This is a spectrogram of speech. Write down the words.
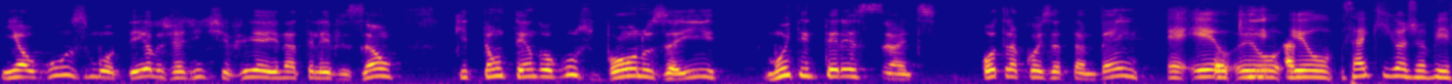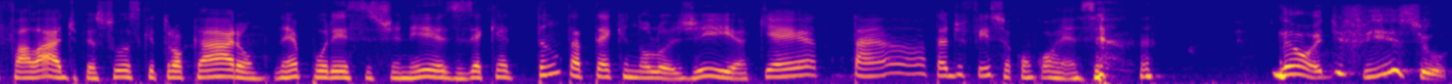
Em alguns modelos, a gente vê aí na televisão que estão tendo alguns bônus aí muito interessantes. Outra coisa também. É, eu, é eu, a... eu, sabe o que eu já ouvi falar de pessoas que trocaram né, por esses chineses? É que é tanta tecnologia que é, tá, tá difícil a concorrência. Não, é difícil.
